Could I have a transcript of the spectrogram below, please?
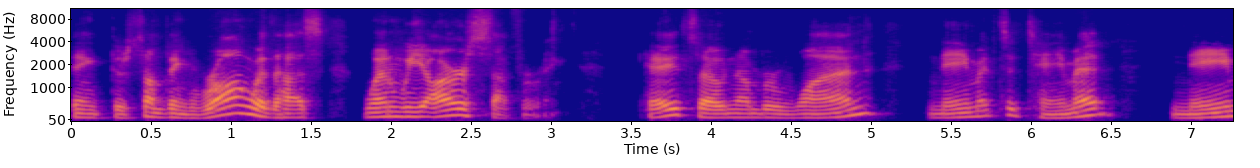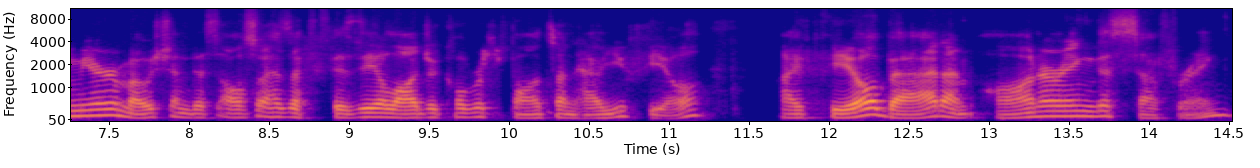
think there's something wrong with us when we are suffering. Okay, so number one, name it to tame it. Name your emotion. This also has a physiological response on how you feel. I feel bad. I'm honoring the suffering.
